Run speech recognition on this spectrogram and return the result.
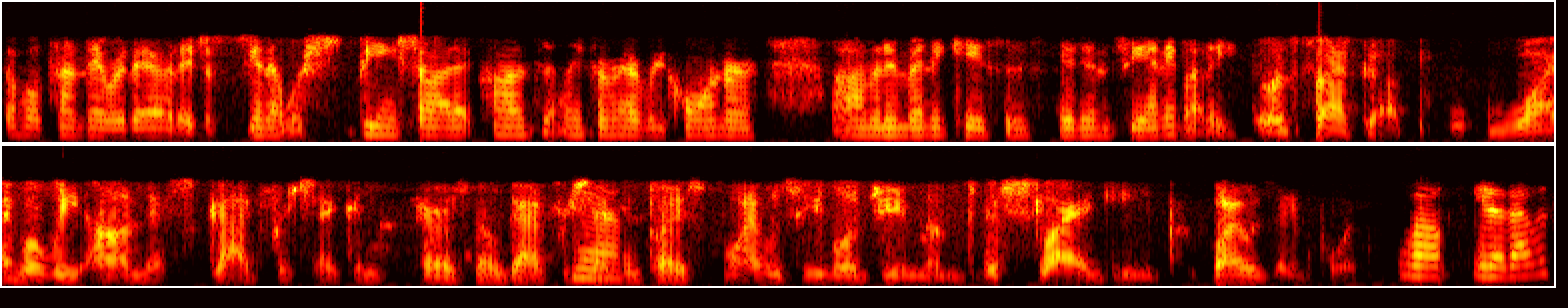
the whole time they were there. They just, you know, were sh- being shot at constantly from every corner, um, and in many cases, they didn't see anybody. Let's back up. Why were we on this godforsaken, there is no godforsaken Yeah. place? Why was Iwo Jima the slag heap? Why was it important? Well, you know, that was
